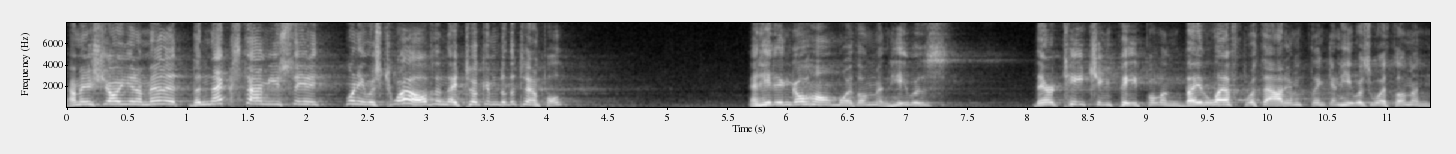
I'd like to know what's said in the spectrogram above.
I'm going to show you in a minute. The next time you see when he was 12, then they took him to the temple. And he didn't go home with them. And he was there teaching people. And they left without him thinking he was with them. And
